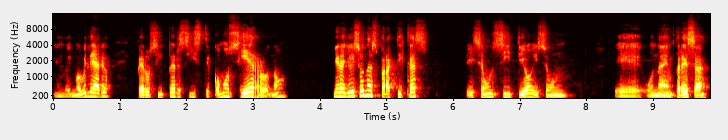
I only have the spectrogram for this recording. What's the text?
en lo inmobiliario, pero sí persiste. ¿Cómo cierro, no? Mira, yo hice unas prácticas, hice un sitio, hice un, eh, una empresa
